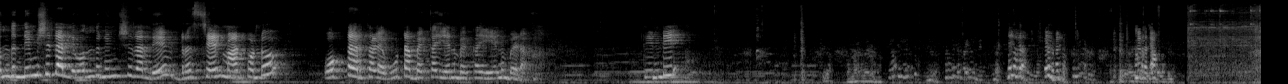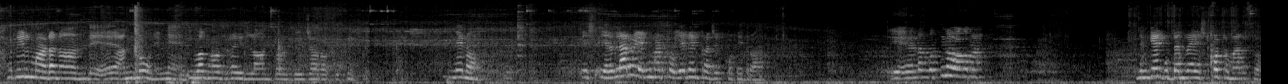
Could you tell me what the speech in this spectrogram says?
ಒಂದು ನಿಮಿಷದಲ್ಲಿ ಒಂದು ನಿಮಿಷದಲ್ಲಿ ಡ್ರೆಸ್ ಚೇಂಜ್ ಮಾಡಿಕೊಂಡು ಹೋಗ್ತಾ ಇರ್ತಾಳೆ. ಊಟ ಬೇಕಾ, ಏನು ಬೇಕಾ, ಏನು ಬೇಡ. ತಿಂಡಿ ರೀಲ್ ಮಾಡೋಣ ಅಂದೆ. ಅಂದ್ಲು ನಿನ್ನೆ. ಇವಾಗ ನೋಡ್ರೆ ಇಲ್ಲ ಅಂತ ಹೇಳಿ ಆಗ್ತೈತಿ ಇನ್ನೇನು? ಎಷ್ಟು ಎಲ್ಲರೂ ಹೆಂಗೆ ಮಾಡ್ಕೊ ಏನೇನು ಪ್ರಾಜೆಕ್ಟ್ ಕೊಟ್ಟಿದ್ರು? ನಂಗೆ ಗೊತ್ತಿಲ್ಲ ಹೋಗೋಣ ನಿಮಗೆ ಗುಡ್ಡಂದ್ರೆ ಎಷ್ಟು ಕೊಟ್ಟರು ಮಾರ್ಕ್ಸು?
